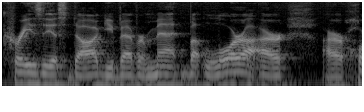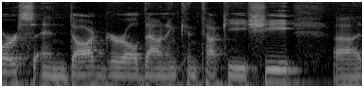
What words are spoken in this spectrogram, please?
craziest dog you've ever met. But Laura, our, our horse and dog girl down in Kentucky, she uh,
